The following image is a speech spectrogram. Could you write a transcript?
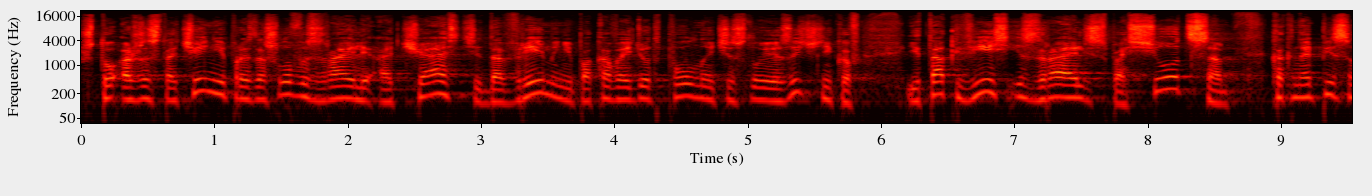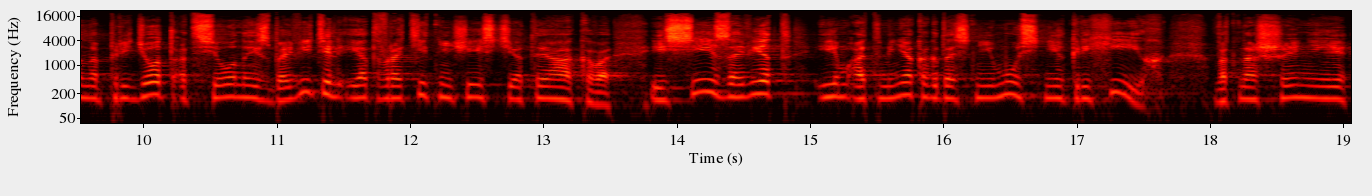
что ожесточение произошло в Израиле отчасти до времени, пока войдет полное число язычников, и так весь Израиль спасется, как написано, придет от Сиона Избавитель и отвратит нечестие от Иакова. И сей завет им от меня, когда сниму с них грехи их. В отношении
